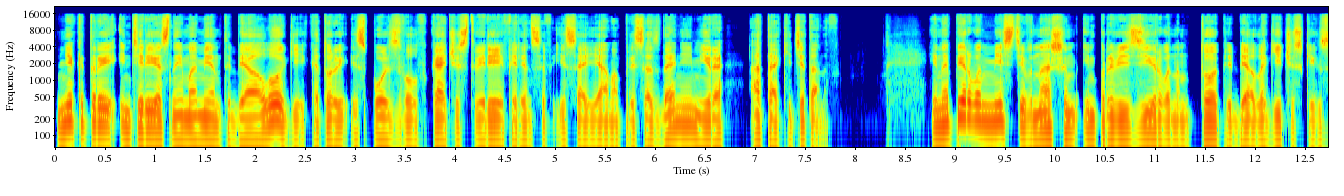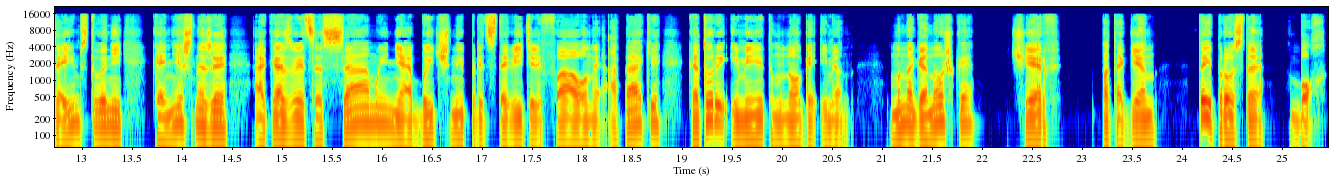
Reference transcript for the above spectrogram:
некоторые интересные моменты биологии, которые использовал в качестве референсов Исаяма при создании мира атаки титанов. И на первом месте в нашем импровизированном топе биологических заимствований, конечно же, оказывается самый необычный представитель фауны атаки, который имеет много имен — многоножка, червь, патоген, да и просто бог.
